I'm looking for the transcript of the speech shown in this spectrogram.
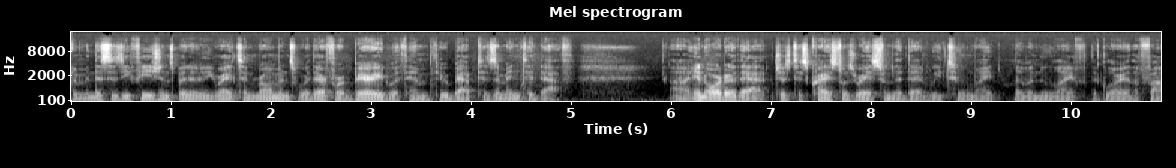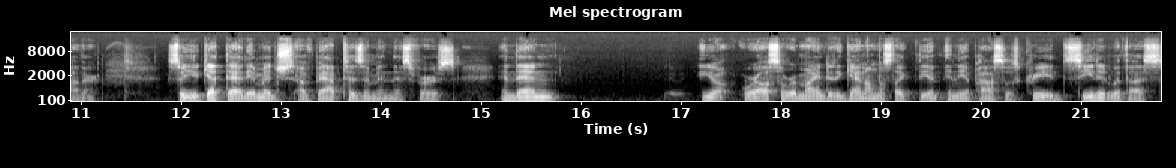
I mean, this is Ephesians, but he writes in Romans, we're therefore buried with him through baptism into death. Uh, in order that, just as Christ was raised from the dead, we too might live a new life, the glory of the Father. So you get that image of baptism in this verse, and then you we're also reminded again, almost like the in the Apostles' Creed, seated with us,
